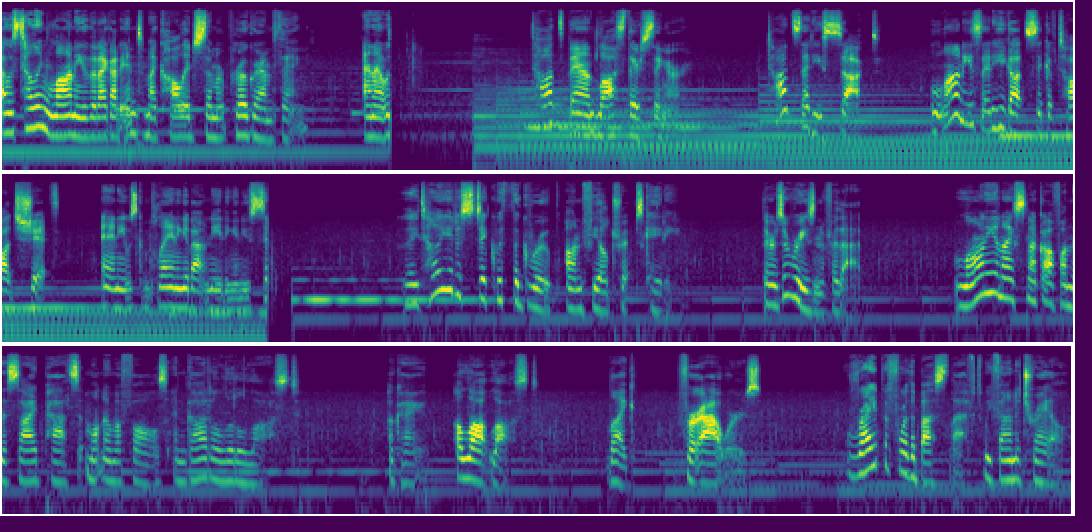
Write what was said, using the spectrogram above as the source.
I was telling Lonnie that I got into my college summer program thing, and I was. Todd's band lost their singer. Todd said he sucked. Lonnie said he got sick of Todd's shit, and he was complaining about needing a new singer. They tell you to stick with the group on field trips, Katie. There's a reason for that. Lonnie and I snuck off on the side paths at Multnomah Falls and got a little lost. Okay, a lot lost like, for hours. Right before the bus left, we found a trail.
